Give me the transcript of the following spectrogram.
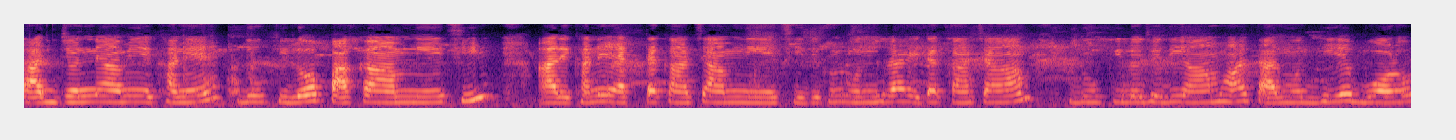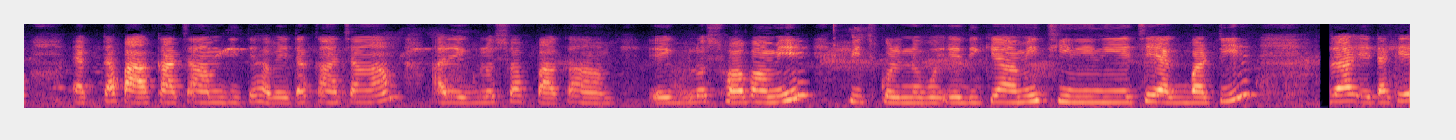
তার জন্য আমি এখানে দু কিলো পাকা আম নিয়েছি, আর এখানে একটা কাঁচা আম নিয়েছি। দেখুন বন্ধুরা, এটা কাঁচা আম। দু কিলো যদি আম হয়, তার মধ্যে বড় একটা পা, কাঁচা আম দিতে হবে। এটা কাঁচা আম, আর এগুলো সব পাকা আম। এইগুলো সব আমি পিচ করে নেব। এদিকে আমি চিনি নিয়েছি এক বাটি। বন্ধুরা, এটাকে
